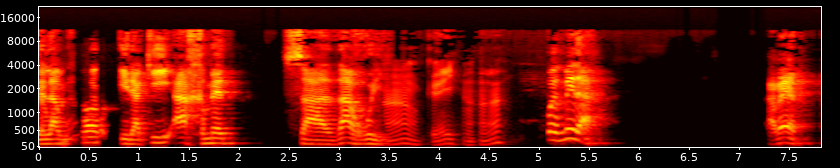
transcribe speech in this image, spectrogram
del autor iraquí Ahmed Sadawi. Ah, ok, ajá. Pues mira, a ver,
